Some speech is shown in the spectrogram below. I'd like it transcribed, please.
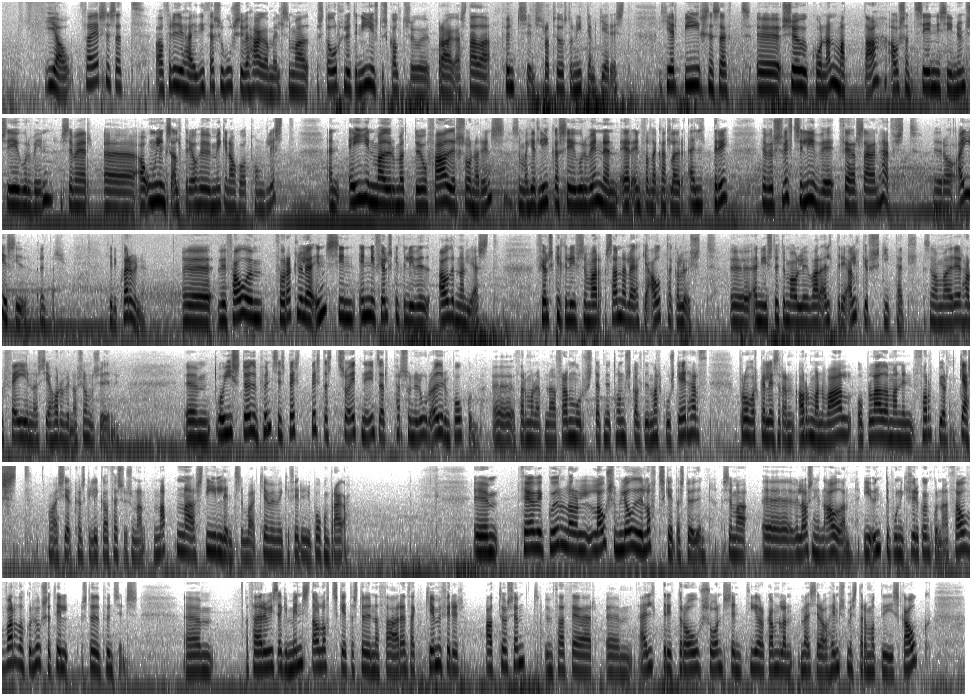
Já, það er sem sagt á þriðju hæð í þessu húsi við Hagamel sem að stór hluti nýjustu skáldsögu Braga staða pundsins frá 2019 gerist. Hér býr sem sagt uh, sögukonan Matt Adda ásand sinni sínum Sigur Vinn sem er uh, á unglingsaldri og hefur mikinn áhuga á tónlist. En eigin maður möttu og fadir sonarins sem að hér líka Sigur Vinn en er einfallega kallaður eldri hefur svift sér lífi þegar sagan hefst. Erum á ægisíðu reyndar hér í hverfinu. Uh, við fáum þó reglulega insýn inn í fjölskyldulífið áður en hann lést fjölskyldulíf sem var sannarlega ekki átaka laust Uh, en í stuttumáli var eldri algjör skítæll sem að maður er hálf fegin að sé horfin á sjónasviðinu um, og í stöðu punnsins byrt, byrtast svo einni ymsar personir úr öðrum bókum. Uh, þar má nefna fram úr stefnu tónskaldið Markus Geirharð prófarkalesaran Ármann Val og bladamannin Þorbjörn Gerst. Og það sér kannski líka á þessu svona nafnastílinn sem að kemur mikið fyrir í bókum Braga. Um þegar við Guðrúnlára lásum ljóðið loftskeitastöðin sem að, uh, við lásum hérna áðan í undirbúningi fyrir gönguna þá varð okkur hugsa til stöðu punnsins um, það er vís ekki minnst á loftskeitastöðina þar en það kemur fyrir aðtjóðsemt um það þegar um, eldri dró són sinn tíu ára gamlan með sér á heimsmyndstaramáttið í skák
